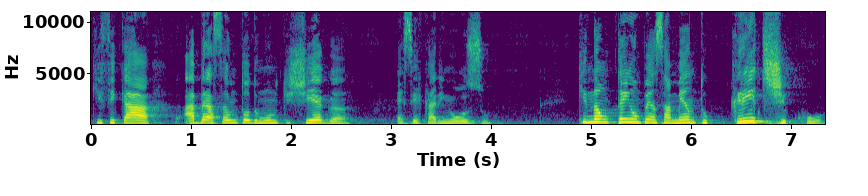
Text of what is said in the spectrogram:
que ficar abraçando todo mundo que chega é ser carinhoso, que não têm um pensamento crítico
